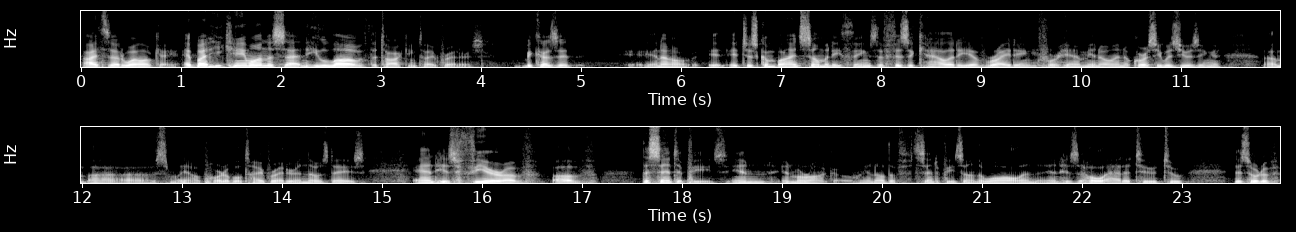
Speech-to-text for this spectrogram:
I said, Well, okay. But he came on the set and he loved the talking typewriters because it, you know, it, it just combined so many things the physicality of writing for him, you know, and of course he was using a, um, you know, portable typewriter in those days, and his fear of, of the centipedes in, in Morocco, you know, the centipedes on the wall, and, and his whole attitude to the sort of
